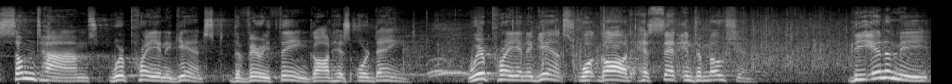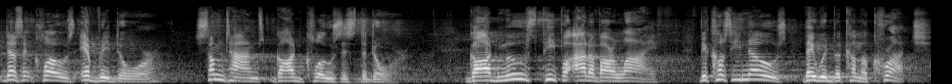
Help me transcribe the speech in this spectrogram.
sometimes we're praying against the very thing God has ordained. We're praying against what God has set into motion. The enemy doesn't close every door. Sometimes God closes the door. God moves people out of our life because He knows they would become a crutch.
